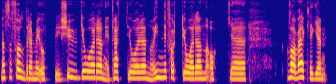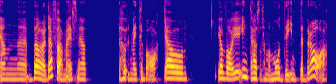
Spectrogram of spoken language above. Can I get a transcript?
Men så följde det meg opp i 20-åren, i 30-åren og inn i 40-åren Og eh, var virkelig en eh, börda meg mig som jeg holdt meg tilbake. Og jeg var ju inte hälsosam og mådde ikke bra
